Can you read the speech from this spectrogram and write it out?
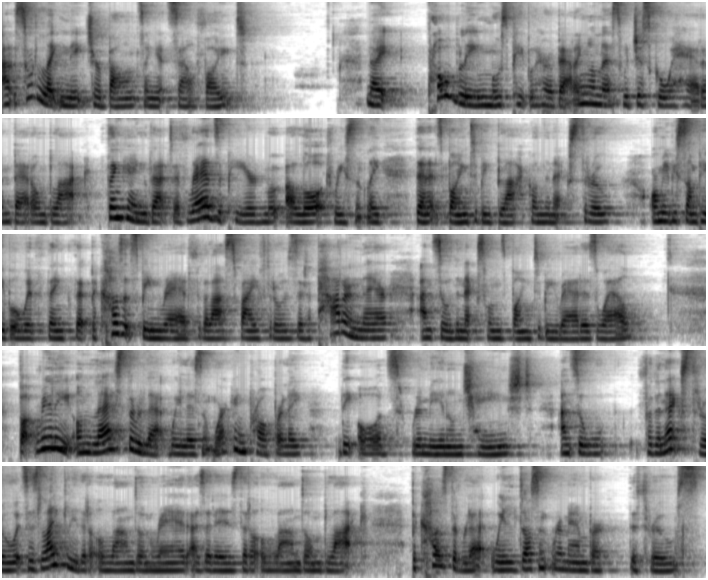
And it's sort of like nature balancing itself out. Now, probably most people who are betting on this would just go ahead and bet on black, thinking that if red's appeared a lot recently, then it's bound to be black on the next throw. Or maybe some people would think that because it's been red for the last five throws, there's a pattern there, and so the next one's bound to be red as well. But really, unless the roulette wheel isn't working properly, the odds remain unchanged. And so for the next throw, it's as likely that it'll land on red as it is that it'll land on black because the roulette wheel doesn't remember the throws.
